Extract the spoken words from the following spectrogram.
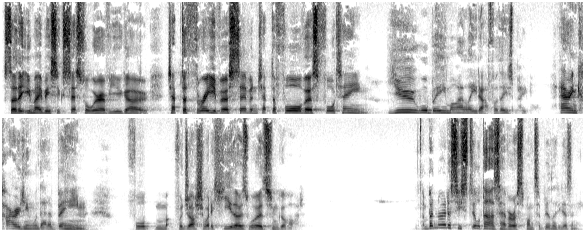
so that you may be successful wherever you go. Chapter 3, verse 7. Chapter 4, verse 14. You will be my leader for these people. How encouraging would that have been for, for Joshua to hear those words from God? But notice he still does have a responsibility, doesn't he?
